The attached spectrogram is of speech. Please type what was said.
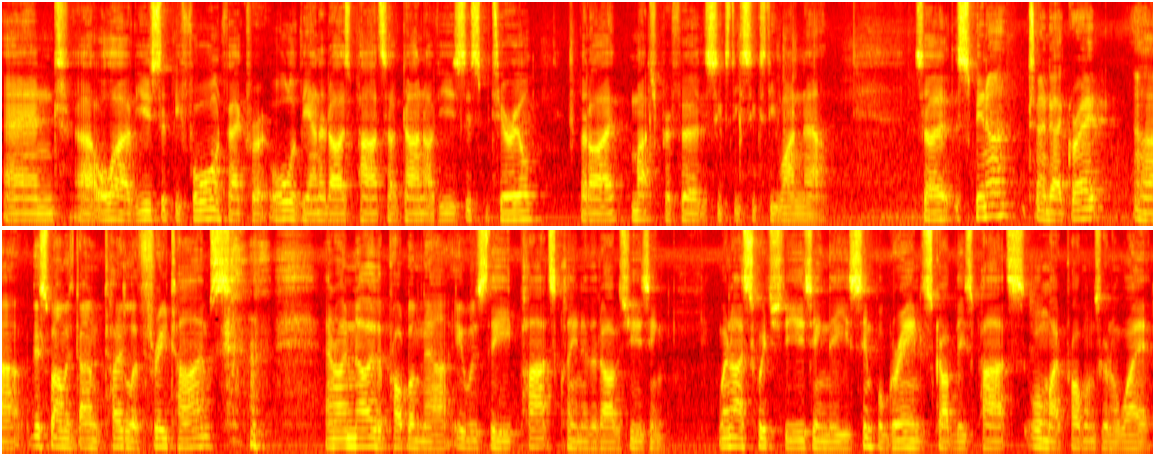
and uh, although I've used it before, in fact for all of the anodized parts I've done I've used this material but I much prefer the 6061 now. So the spinner turned out great. Uh, this one was done a total of three times and I know the problem now. It was the parts cleaner that I was using. When I switched to using the simple green to scrub these parts, all my problems went away.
